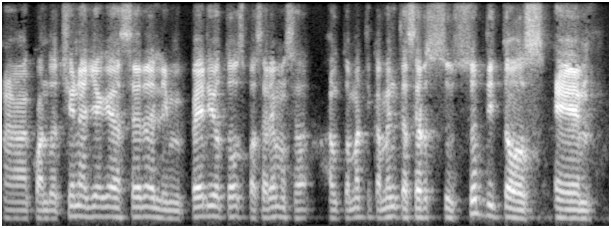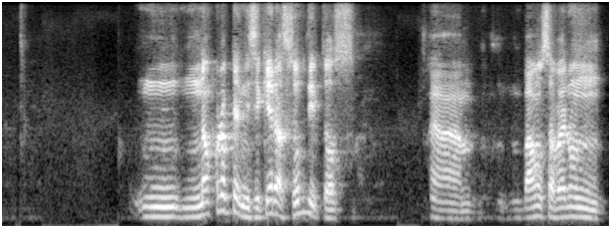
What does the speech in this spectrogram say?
Ah, cuando China llegue a ser el imperio, todos pasaremos automáticamente a ser sus súbditos. Eh, no creo que ni siquiera súbditos. Vamos a ver un,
